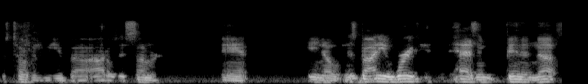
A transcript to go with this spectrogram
was talking to me about Otto this summer. And, you know, his body of work hasn't been enough.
